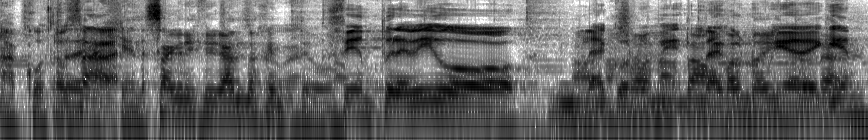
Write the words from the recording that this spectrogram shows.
A costa O de sea, la gente. sacrificando gente. Siempre digo, No, la, economía, no la economía de quién.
